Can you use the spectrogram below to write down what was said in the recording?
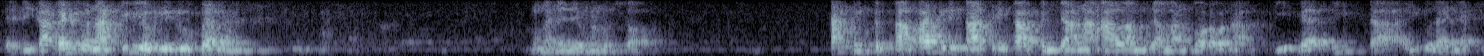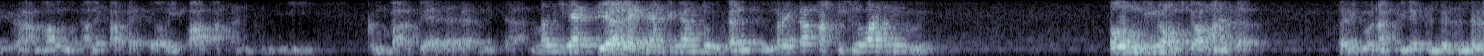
Jadi kadang yang nabi yang dirubah. Mengenai yang menusuk. Tapi betapa cerita-cerita bencana alam zaman corona tidak bisa. Itu hanya diramal misalnya pakai teori patahan bumi, gempa biasa tidak bisa. Melihat dialeknya dengan Tuhan, mereka pasti keluar dulu. Tolong bingung siapa aja. Dari itu nabi ini benar-benar.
